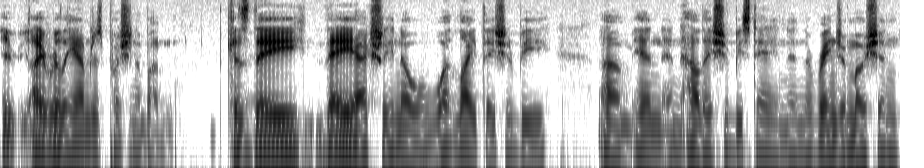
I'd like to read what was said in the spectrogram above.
it, I really am just pushing a button because Yeah. they they actually know what light they should be um, in and how they should be standing and the range of motion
